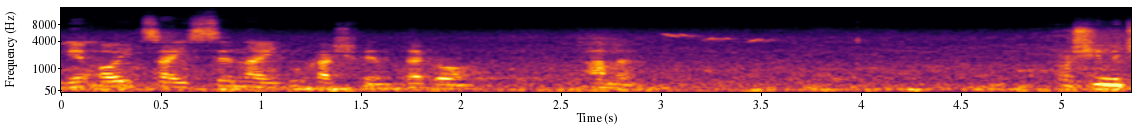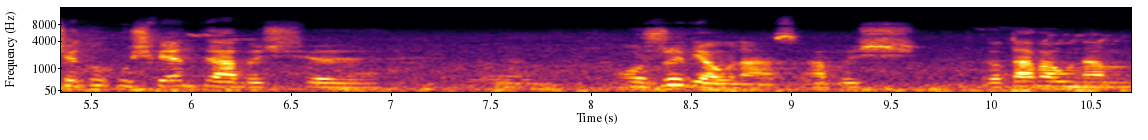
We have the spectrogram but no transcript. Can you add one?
Imię Ojca i Syna i Ducha Świętego. Amen. Prosimy Cię, Duchu Święty, abyś e, e, ożywiał nas, abyś dodawał nam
